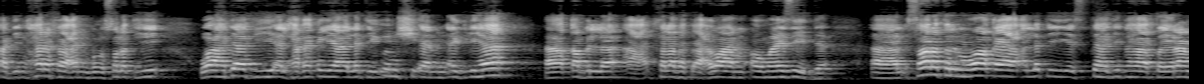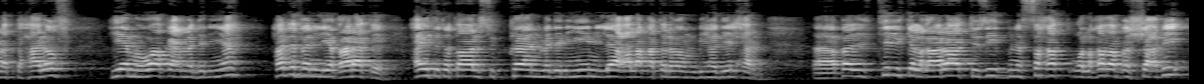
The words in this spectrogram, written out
قد انحرف عن بوصلته وأهدافه الحقيقية التي أنشئ من أجلها قبل ثلاثة أعوام أو ما يزيد. صارت المواقع التي يستهدفها طيران التحالف هي مواقع مدنية هدفا لغاراته حيث تطال سكان مدنيين لا علاقة لهم بهذه الحرب. بل تلك الغارات تزيد من السخط والغضب الشعبي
